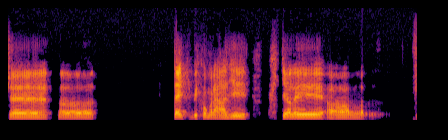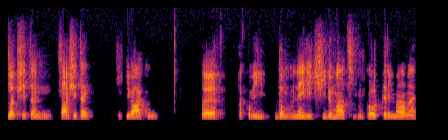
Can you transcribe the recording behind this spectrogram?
že uh, teď bychom rádi chtěli uh, zlepšit ten zážitek těch diváků. To je takový dom, největší domácí úkol, který máme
